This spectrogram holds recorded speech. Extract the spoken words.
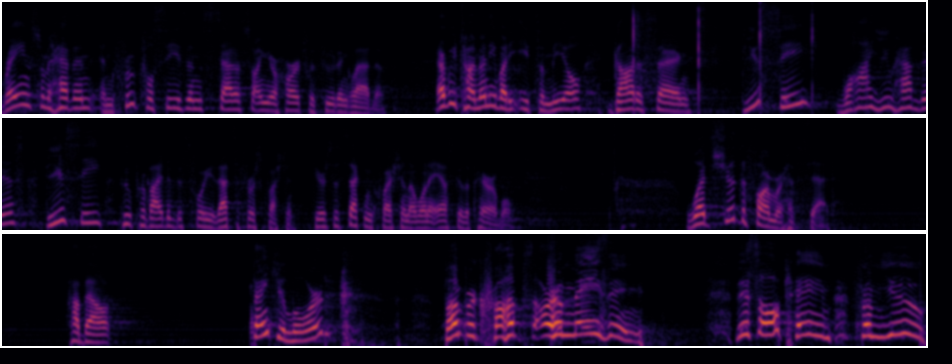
rains from heaven and fruitful seasons, satisfying your hearts with food and gladness. Every time anybody eats a meal, God is saying, Do you see why you have this? Do you see who provided this for you? That's the first question. Here's the second question I want to ask of the parable. What should the farmer have said? How about, Thank you, Lord. Bumper crops are amazing. This all came from you.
